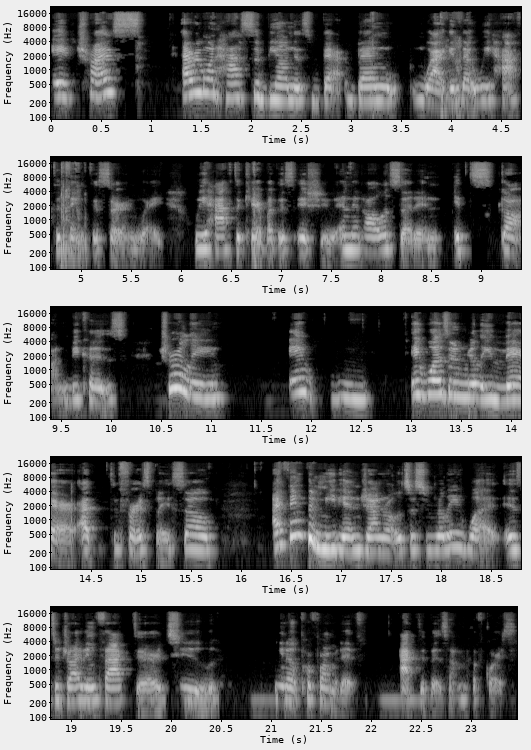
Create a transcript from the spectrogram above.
it tries. Everyone has to be on this bandwagon that we have to think a certain way. We have to care about this issue, and then all of a sudden it's gone because truly, it it wasn't really there at the first place. So I think the media in general is just really what is the driving factor to, you know, performative activism, of course.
